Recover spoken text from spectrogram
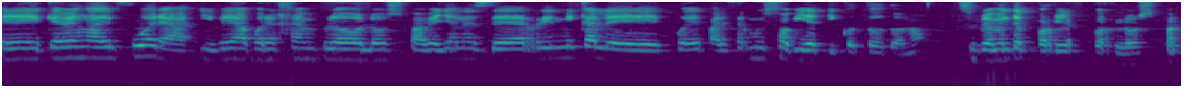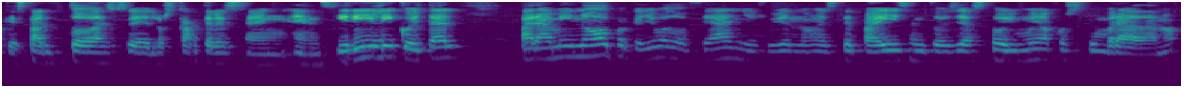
eh, que venga de fuera y vea, por ejemplo, los pabellones de rítmica, le puede parecer muy soviético todo, ¿no? Simplemente por, por los, porque están todos eh, los carteles en, en, cirílico y tal. Para mí no, porque llevo 12 años viviendo en este país, entonces ya estoy muy acostumbrada, ¿no?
